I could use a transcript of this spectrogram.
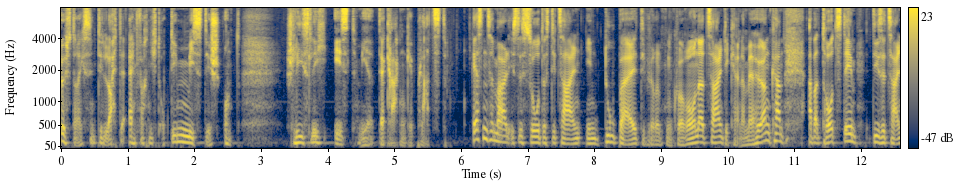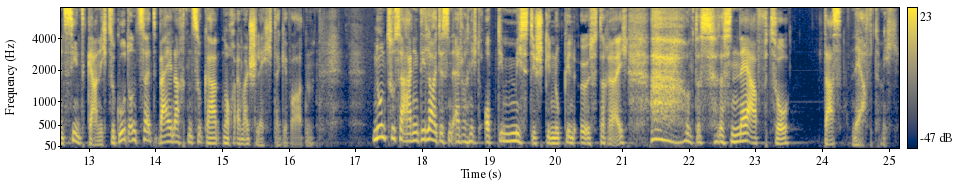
Österreich sind die Leute einfach nicht optimistisch und schließlich ist mir der Kragen geplatzt. Erstens einmal ist es so, dass die Zahlen in Dubai, die berühmten Corona-Zahlen, die keiner mehr hören kann, aber trotzdem, diese Zahlen sind gar nicht so gut und seit Weihnachten sogar noch einmal schlechter geworden. Nun zu sagen, die Leute sind einfach nicht optimistisch genug in Österreich, ah, und das, das nervt so, das nervt mich.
